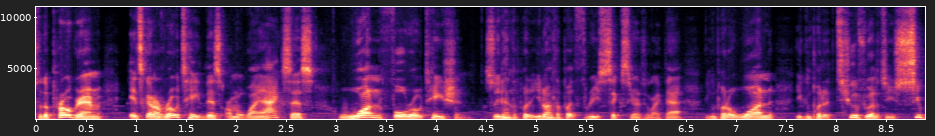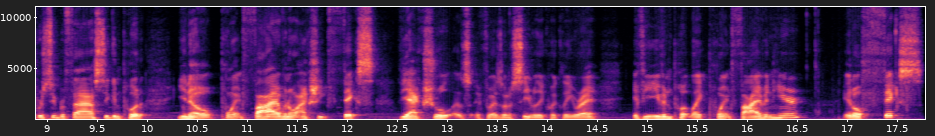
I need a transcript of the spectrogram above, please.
to the program, it's gonna rotate this on the y-axis one full rotation. So you don't have to put you don't have to put 360 or anything like that. You can put a one, you can put a two if you want to be super super fast. You can put you know 0.5 and it'll actually fix the actual. If you guys want to see really quickly, right? If you even put like 0.5 in here, it'll fix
